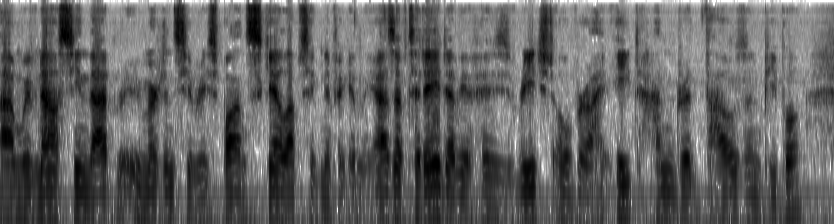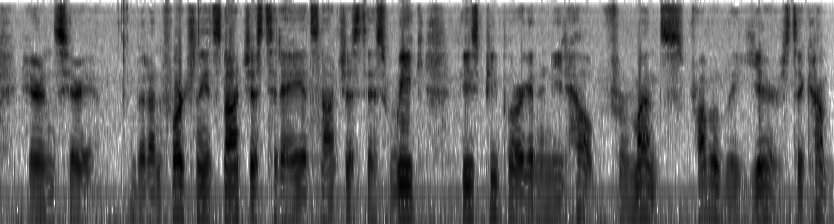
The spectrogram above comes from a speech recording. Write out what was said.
Um, we've now seen that emergency response scale up significantly. As of today, WFP has reached over 800,000 people here in Syria. But unfortunately, it's not just today, it's not just this week. These people are going to need help for months, probably years to come.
